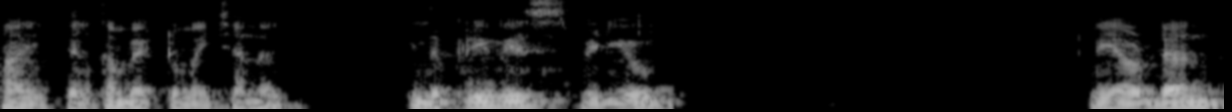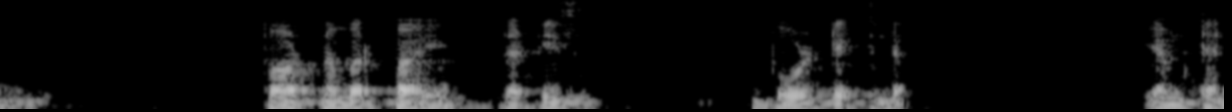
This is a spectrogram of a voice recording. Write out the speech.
Hi, welcome back to my channel. In the previous video, we have done part number 5 that is bolted M10.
